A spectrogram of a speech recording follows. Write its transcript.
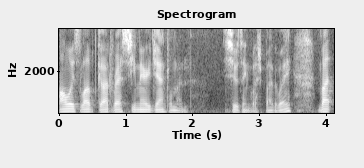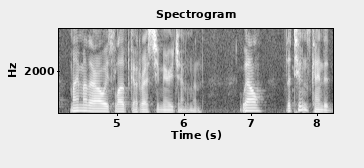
always loved God Rest You Merry Gentlemen. She was English, by the way. But my mother always loved God Rest You Merry Gentlemen. Well, the tune's kind of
